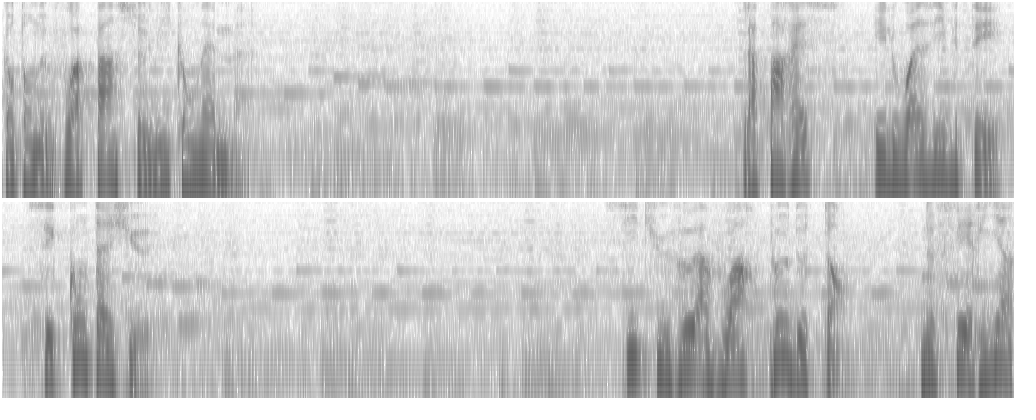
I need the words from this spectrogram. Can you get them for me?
quand on ne voit pas celui qu'on aime. La paresse et l'oisiveté, c'est contagieux. Si tu veux avoir peu de temps, ne fais rien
